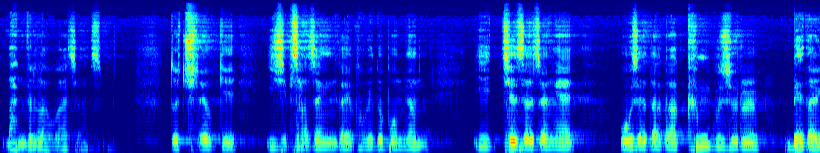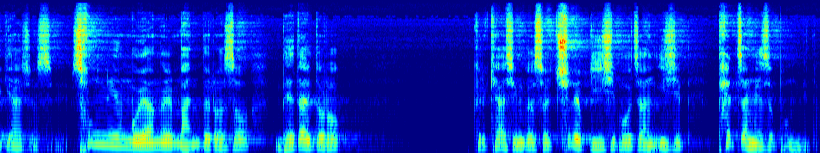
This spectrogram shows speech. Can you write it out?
만들라고 하지 않습니까? 또 출애굽기 24장인가요? 거기도 보면 이 제사장의 옷에다가 금구슬을 매달게 하셨어요. 성류 모양을 만들어서 매달도록 그렇게 하신 것을 출애굽기 25장 28장에서 봅니다.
